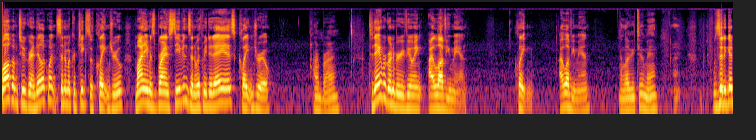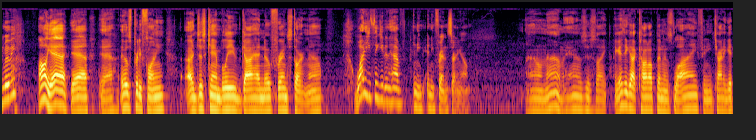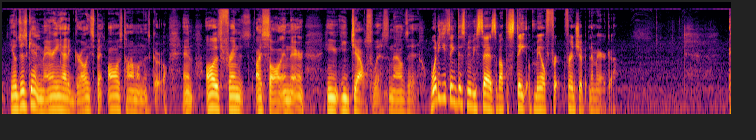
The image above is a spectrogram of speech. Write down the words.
Welcome to Grandiloquent Cinema Critiques with Clayton Drew. My name is Brian Stevens, and with me today is Clayton Drew. Hi, Brian. Today we're going to be reviewing I Love You Man. Clayton, I Love You Man. I love you too, man. Was it a good movie? Oh, yeah, yeah, yeah. It was pretty funny. I just can't believe the guy had no friends starting out. Why do you think he didn't have any, any friends starting out? I don't know, man. It was just like, I guess he got caught up in his life and he tried to get, he was just getting married, he had a girl. He spent all his time on this girl. And all his friends I saw in there, he, he jousted with, and that was it. What do you think this movie says about the state of male fr- friendship in America?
